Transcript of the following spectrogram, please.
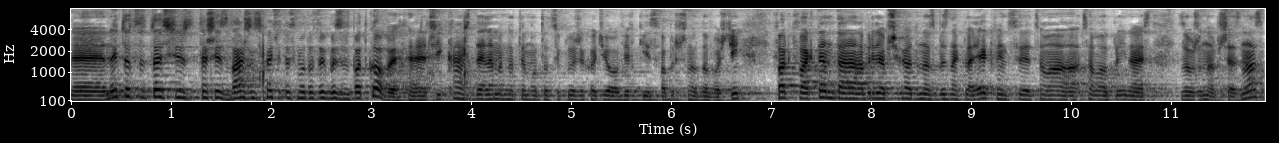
E, No i to, co też jest, też jest ważne, słuchajcie, to jest motocykl bezwypadkowy, e, czyli każdy element na tym motocyklu, jeżeli chodzi o owiewki, jest fabryczny od nowości. Fakt faktem, ta Aprilia przyjechała do nas bez naklejek, więc cała, cała oklina jest założona przez nas.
